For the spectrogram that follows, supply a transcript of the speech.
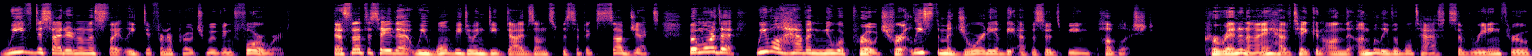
we've decided on a slightly different approach moving forward. That's not to say that we won't be doing deep dives on specific subjects, but more that we will have a new approach for at least the majority of the episodes being published. Corinne and I have taken on the unbelievable tasks of reading through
